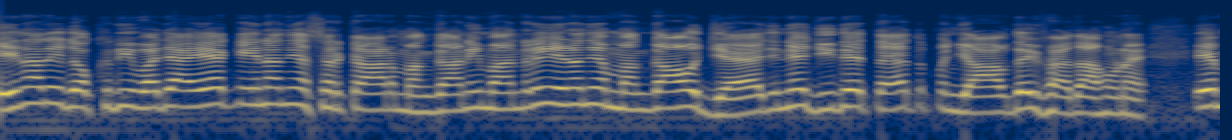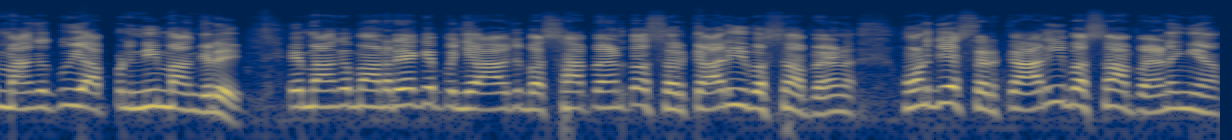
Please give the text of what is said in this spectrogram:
ਇਹਨਾਂ ਦੇ ਦੁੱਖ ਦੀ ਵਜ੍ਹਾ ਇਹ ਹੈ ਕਿ ਇਹਨਾਂ ਦੀਆਂ ਸਰਕਾਰ ਮੰਗਾਂ ਨਹੀਂ ਮੰਨ ਰਹੀ। ਇਹਨਾਂ ਦੀਆਂ ਮੰਗਾਂ ਉਹ ਜਾਇਜ਼ ਨੇ, ਜਿਹਦੇ ਤਹਿਤ ਪੰਜਾਬ ਦਾ ਹੀ ਫਾਇਦਾ ਹੋਣਾ ਹੈ। ਇਹ ਮੰਗ ਕੋਈ ਆਪਣੀ ਨਹੀਂ ਮੰਗ ਰਹੇ। ਇਹ ਮੰਗ ਮੰਨ ਰਿਹਾ ਕਿ ਪੰਜਾਬ 'ਚ ਬੱਸਾਂ ਪੈਣ ਤਾਂ ਸਰਕਾਰੀ ਬੱਸਾਂ ਪੈਣ। ਹੁਣ ਜੇ ਸਰਕਾਰੀ ਬੱਸਾਂ ਪੈਣਗੀਆਂ,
